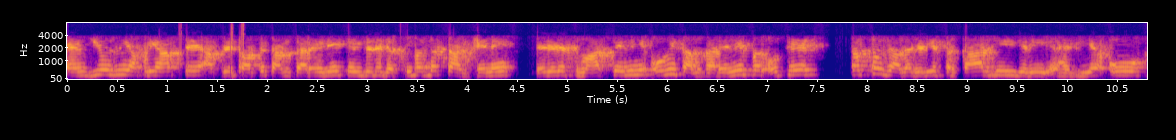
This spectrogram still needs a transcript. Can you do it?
ਐਨਜੀਓ ਵੀ ਆਪਣੇ ਆਪ ਤੇ ਆਪਣੇ ਤੌਰ ਤੇ ਕੰਮ ਕਰ ਰਹੇ ਨੇ। ਕਈ ਜਿਹੜੇ ਜਥੇਬੰਦਕ ਢਾਂਚੇ ਨੇ ਤੇ ਜਿਹੜੇ ਸਮਾਜ ਸੇਵੀ ਨੇ ਉਹ ਵੀ ਕੰਮ ਕਰ ਰਹੇ ਨੇ ਪਰ ਉੱਥੇ ਸਭ ਤੋਂ ਜ਼ਿਆਦਾ ਜਿਹੜੀ ਸਰਕਾਰ ਦੀ ਜਿਹੜੀ ਹੈਗੀ ਹੈ ਉਹ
